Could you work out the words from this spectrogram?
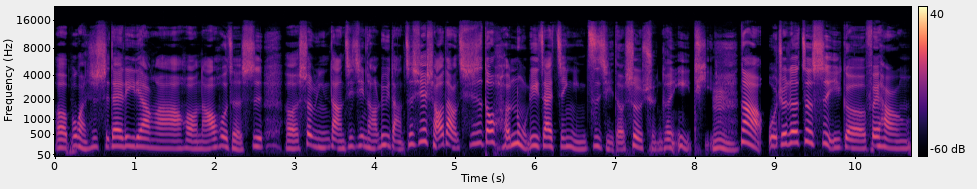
呃，不管是时代力量啊，哈，然后或者是呃，社民党、基进党、绿党这些小党，其实都很努力在经营自己的社群跟议题。嗯，那我觉得这是一个非常。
